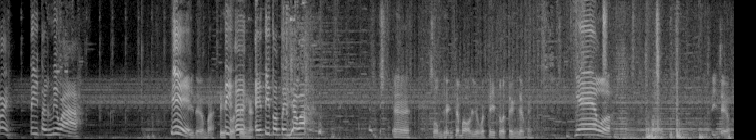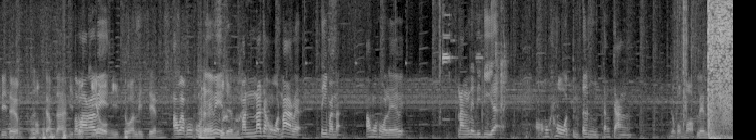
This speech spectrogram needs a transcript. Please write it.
เฮ้ยตีตึงนี่หว่า พี่ที่เดิมป่ะตีตีตัวเอตึองอะไอตีตัวตึงใช่ปะเออ ผมยังจะบอกอยู่ว่าตีตัวตึงใช่ไหมแย่ว่ะ ตีเดิมตีเดิม ผมจำได้มีระตัววังนะเขียวพี่มีตัวรีเจนเอาแบบโหดๆเลยพี่ ที่เดิม มันน่าจะโหดมากเลย ตีมันอะเอาโหดๆเลยพี่นั่งเล่นดีๆอะเอาโหดๆตึงๆจังเดี๋ยวผมมอบเล่นเลยๆ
